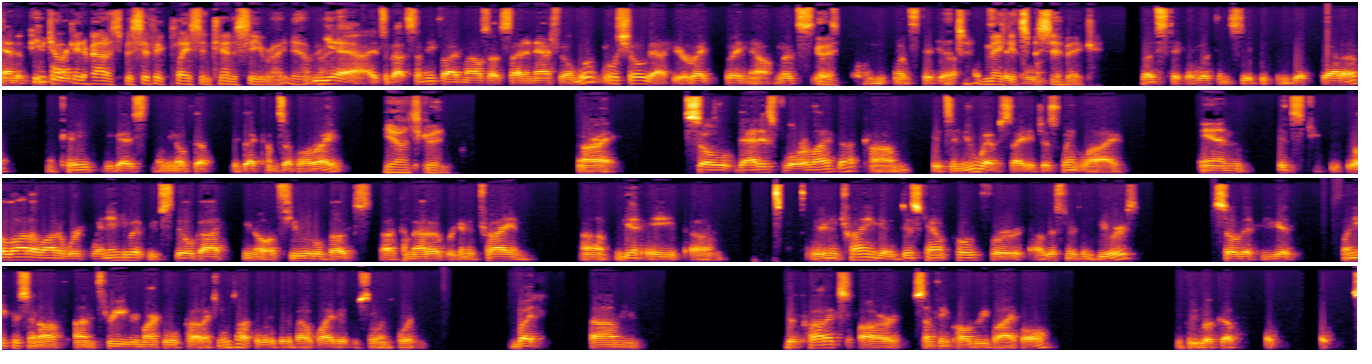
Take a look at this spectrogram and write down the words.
And the You're talking about a specific place in Tennessee right now. right? Yeah, it's about 75 miles outside of Nashville. And we'll, we'll show that here right right now. Let's let's, let's take a Let's let's make it a look. specific. Let's take a look and see if we can get that up. Okay, you guys, let me know if that if that comes up all right. Yeah, it's good. All right. So that is floralive.com. It's a new website. It just went live. And it's a lot, a lot of work went into it. We've still got, you know, a few little bugs uh, come out of it. We're going to try and uh, get a, um, we're going to try and get a discount code for uh, listeners and viewers so that you get 20% off on three remarkable products. We'll talk a little bit about why those are so important. But, um, the products are something called Revival. If we look up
